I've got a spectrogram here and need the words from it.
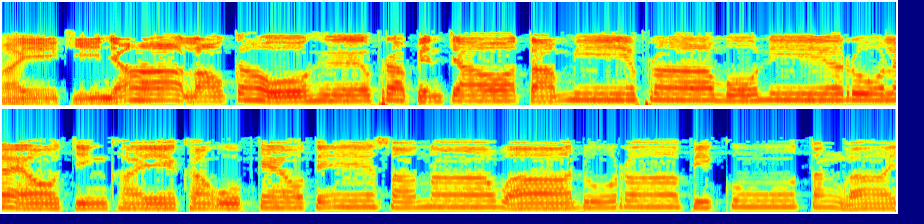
ใครขี่ยาเหล่าเก้าเฮือพระเป็นเจ้าตามมีพระโมนีรู้แล้วจริงใครข้าอุบแก้วเตสนาวาดูราภิกุตั้งหลาย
